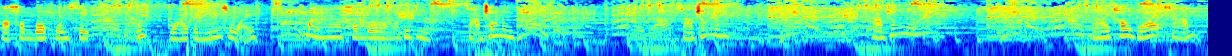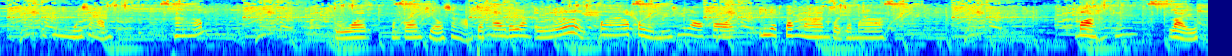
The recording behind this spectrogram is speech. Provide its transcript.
ขอคอมโบคูณสิบอุ๊ยวายเป็นยิ่งสวย มาคอมโบล้างไปดิสามช่องหนึ่งสามช่องหนึ่งสามช่องหนึ่งวายเข้าอีกแล้วสามโอ้โหสามสามตัวมังกรเขียวสามจะเข้าได้ยังเออ มาเปิดนี้ที่รอคอยเรียกตั้งนานกว่าจะมา มาไหลโค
